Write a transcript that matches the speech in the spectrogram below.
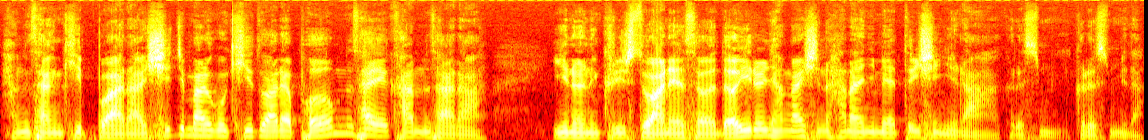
항상 기뻐하라 쉬지 말고 기도하라 범사에 감사하라 이는 그리스도 안에서 너희를 향하신 하나님의 뜻이니라 그렇습니다. 그렇습니다.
